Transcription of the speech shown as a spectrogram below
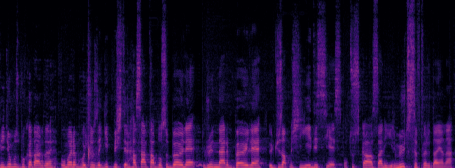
videomuz bu kadardı. Umarım hoşunuza gitmiştir. Hasar tablosu böyle, ürünler böyle. 367 CS, 30k hasar, 23-0 dayana.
